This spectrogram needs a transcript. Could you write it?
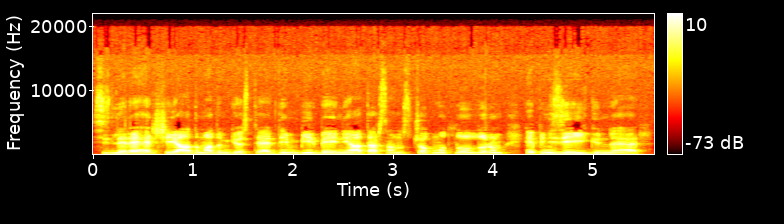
Sizlere her şeyi adım adım gösterdim. Bir beğeni atarsanız çok mutlu olurum. Hepinize iyi günler.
